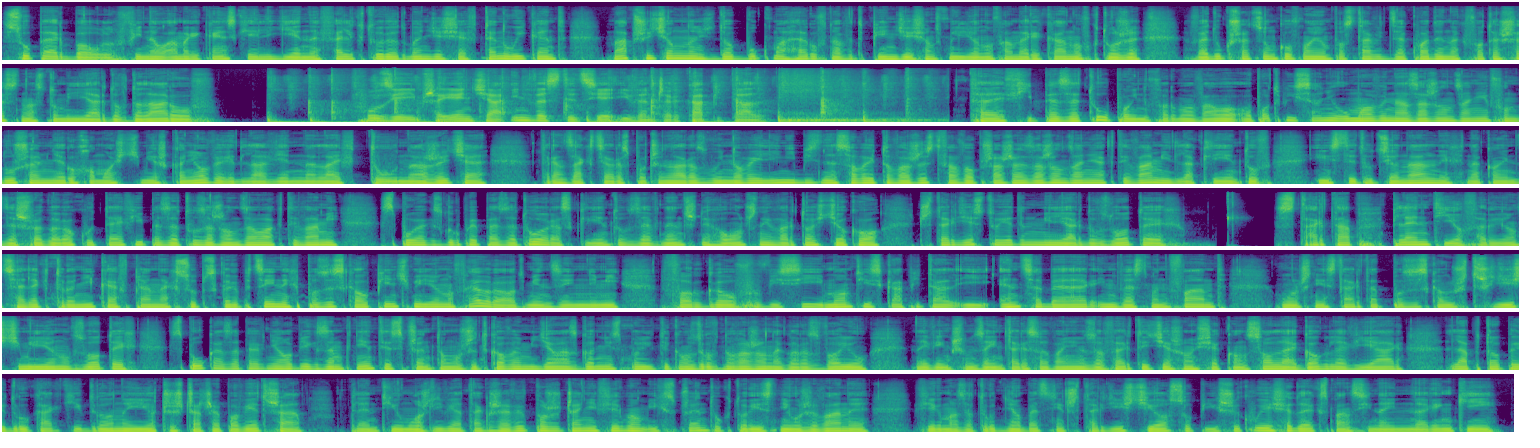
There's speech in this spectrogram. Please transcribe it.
Super Bowl, finał amerykańskiej ligi NFL, który odbędzie się w ten weekend, ma przyciągnąć do bookmacherów nawet 50 milionów Amerykanów, którzy według szacunków mają postawić zakłady na kwotę 16 miliardów dolarów. Fuzje i przejęcia, inwestycje i venture capital. TFI-PZU poinformowało o podpisaniu umowy na zarządzanie funduszem nieruchomości mieszkaniowych dla Vienna Life Tu na życie. Transakcja rozpoczyna rozwój nowej linii biznesowej towarzystwa w obszarze zarządzania aktywami dla klientów instytucjonalnych. Na koniec zeszłego roku TFI-PZU zarządzało aktywami spółek z grupy PZU oraz klientów zewnętrznych o łącznej wartości około 41 miliardów złotych. Startup Plenty oferujący elektronikę w planach subskrypcyjnych pozyskał 5 milionów euro od m.in. For Growth VC, Monty's Capital i NCBR Investment Fund. Łącznie startup pozyskał już 30 milionów złotych. Spółka zapewnia obieg zamknięty sprzętom użytkowym i działa zgodnie z polityką zrównoważonego rozwoju. Największym zainteresowaniem z oferty cieszą się konsole, gogle VR, laptopy, drukarki, drony i oczyszczacze powietrza. Plenty umożliwia także wypożyczenie firmom ich sprzętu, który jest nieużywany. Firma zatrudnia obecnie 40 osób i szykuje się do ekspansji na inne rynki.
